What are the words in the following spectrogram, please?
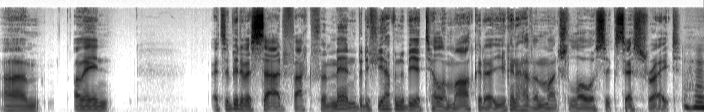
Um, I mean, it's a bit of a sad fact for men, but if you happen to be a telemarketer, you're going to have a much lower success rate, Mm-hmm.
